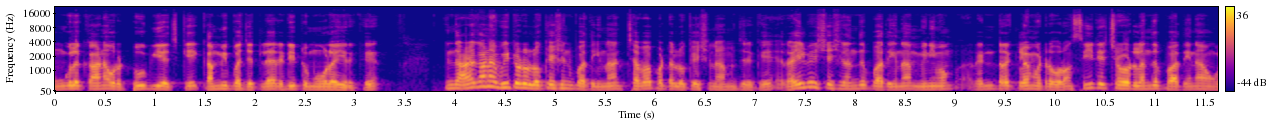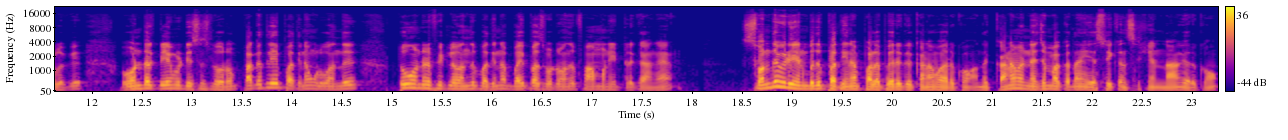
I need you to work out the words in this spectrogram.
உங்களுக்கான ஒரு டூ பிஹெச்கே கம்மி பட்ஜெட்டில் ரெடி டு மூவில் இருக்குது இந்த அழகான வீட்டோட லொக்கேஷன் பார்த்தீங்கன்னா செவப்பட்ட லொக்கேஷனில் அமைஞ்சிருக்கு. ரயில்வே ஸ்டேஷன்லேருந்து பார்த்தீங்கன்னா மினிமம் ரெண்டரை கிலோமீட்டர் வரும். சிடிஹெச் ரோட்லேருந்து பார்த்தீங்கன்னா உங்களுக்கு ஒன்றரை கிலோமீட்டர் டிஸ்டன்ஸில் வரும். பக்கத்துலேயே பார்த்தீங்கன்னா உங்களுக்கு வந்து டூ ஹண்ட்ரட் ஃபீட்டில் வந்து பார்த்தீங்கன்னா பைபாஸ் ரோடு வந்து ஃபார்ம் பண்ணிகிட்ருக்காங்க இருக்காங்க. சொந்த வீடு என்பது பார்த்திங்கன்னா பல பேருக்கு கனவாக இருக்கும். அந்த கனவை நிஜமாக்க தான் எஸ்வி கன்ஸ்ட்ரக்ஷன் நாங்கள் இருக்கோம்.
